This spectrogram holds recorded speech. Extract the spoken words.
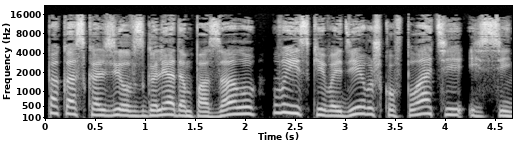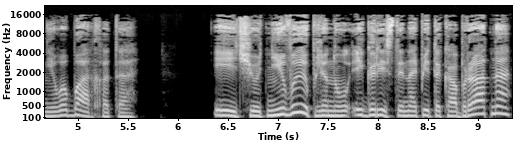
пока скользил взглядом по залу, выискивая девушку в платье из синего бархата. И чуть не выплюнул игристый напиток обратно,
